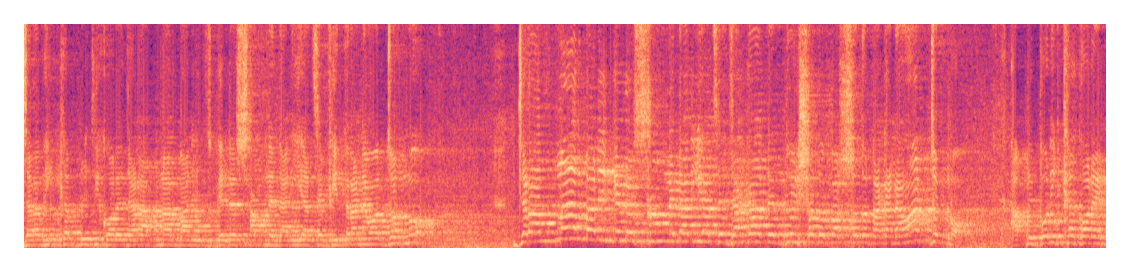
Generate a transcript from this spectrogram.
যারা ভিক্ষাবৃত্তি করে, যারা আপনার বাড়ির গেটের সামনে দাঁড়িয়ে আছে ফিতরা নেওয়ার জন্য, যারা আপনার বাড়ির গেটের সামনে দাঁড়িয়ে আছে জাকাতের দুই শত পাঁচশত টাকা নেওয়ার জন্য, আপনি পরীক্ষা করেন,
